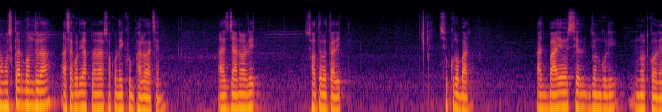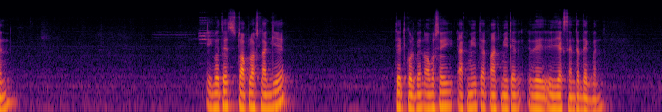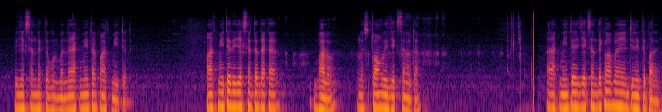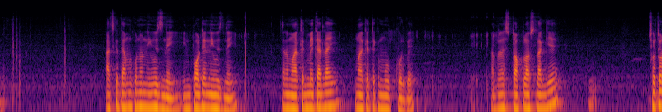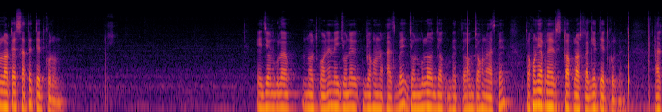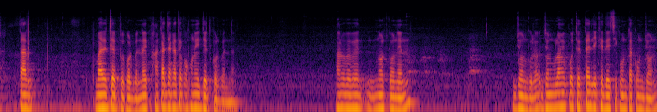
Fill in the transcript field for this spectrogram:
নমস্কার বন্ধুরা, আশা করি আপনারা সকলেই খুব ভালো আছেন। আজ জানুয়ারির সতেরো তারিখ, শুক্রবার। আজ বায়ো সেল জোনগুলি নোট করেন এগুলোতে স্টপ লস লাগিয়ে ট্রেড করবেন। অবশ্যই এক মিনিট আর পাঁচ মিনিটের রিয়াকশানটা দেখবেন। রিজেকশান দেখতে ভুলবেন না, এক মিনিট আর পাঁচ মিনিটের। পাঁচ মিনিটের রিজেকশানটা দেখা ভালো মানে স্ট্রং রিজেকশান ওটা। আর এক মিনিটের রিজেকশান দেখেও আপনারা এন্ট্রি নিতে পারেন। আজকে তেমন কোনো নিউজ নেই ইম্পর্টেন্ট নিউজ নেই। তাহলে মার্কেট মেকাররাই মার্কেটটাকে মুভ করবে। আপনারা স্টপ লস লাগিয়ে ছোট লটের সাথে ট্রেড করুন। এই জোনগুলো নোট করে নেন। এই জোনের যখন আসবে, জোনগুলো যখন যখন আসবে, তখনই আপনার স্টপ লস লাগিয়ে ট্রেড করবেন। আর তার বাইরে ট্রেড করবেন না, এই ফাঁকা জায়গাতে কখনোই ট্রেড করবেন না। ভালোভাবে নোট করে নেন জোনগুলো। জোনগুলো আমি প্রত্যেকটাই লিখে দিয়েছি, কোনটা কোন জোন।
